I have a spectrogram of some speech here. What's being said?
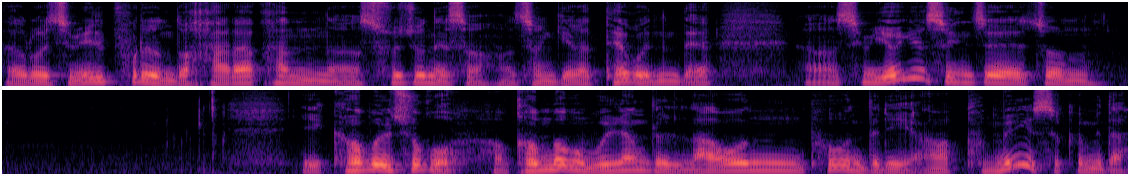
그리고 지금 1% 정도 하락한 어, 수준에서 전개가 되고 있는데 어, 지금 여기서 이제 좀 이 겁을 주고 겁먹은 물량들 나온 부분들이 아마 분명히 있을 겁니다.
